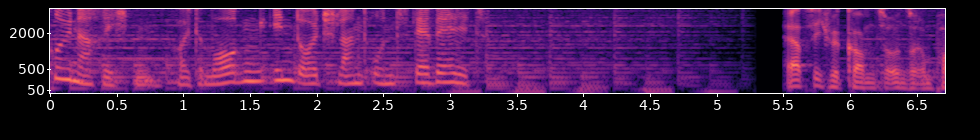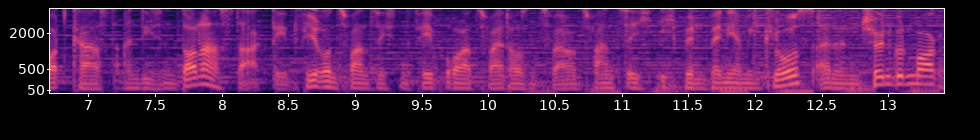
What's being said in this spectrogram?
Frühnachrichten. Heute Morgen in Deutschland und der Welt. Herzlich willkommen zu unserem Podcast an diesem Donnerstag, den 24. Februar 2022. Ich bin Benjamin Kloß. Einen schönen guten Morgen.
